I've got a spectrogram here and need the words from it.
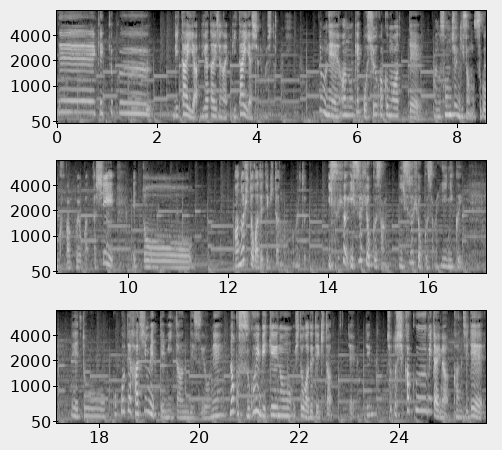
でで結局リタイアリアタイじゃないリタイアしちゃいましたでもねあの結構収穫もあってあのソン・ジュンギさんもすごくかっこよかったしえっとあの人が出てきたのイスヒョイスヒョクさん、イスヒョクさん、言いにくい。えっ、と、ここで初めて見たんですよね。なんかすごい美形の人が出てきたって。で、ちょっと視覚みたいな感じで、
